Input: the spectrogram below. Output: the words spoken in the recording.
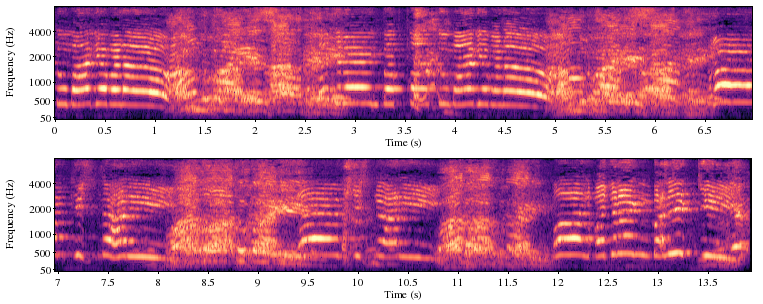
तुम आगे बढ़ो हम तुम्हारे साथ हैं। बजरंग बप्पा तुम आगे बढ़ो हम तुम्हारे साथ हैं। राम कृष्ण हरी. राम कृष्ण हरी. बोल बजरंग बली की.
